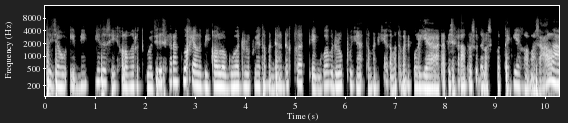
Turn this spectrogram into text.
sejauh ini. Gitu sih kalau menurut gue. Jadi sekarang gue kayak lebih, kalau gue dulu punya teman yang deket, ya gue dulu punya teman kayak teman-teman kuliah. Tapi sekarang terus udah lost contact, ya gak masalah.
